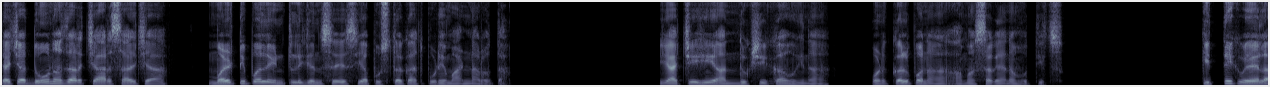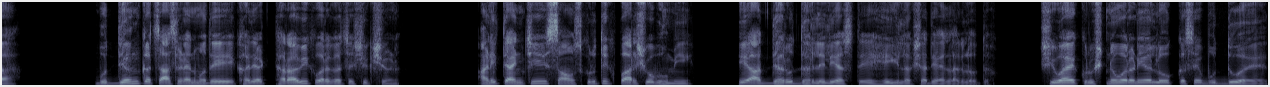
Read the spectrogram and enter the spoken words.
त्याच्या 2004 सालच्या मल्टिपल इंटेलिजन्सेस या पुस्तकात पुढे मांडणार होता. याची ही अंधुक्षी का होईना, पण कल्पना आम्हा सगळ्यांना होतीच. कित्येक वेळेला बुद्ध्यांक चाचण्यांमध्ये एखाद्या ठराविक वर्गाचं शिक्षण आणि त्यांची सांस्कृतिक पार्श्वभूमी ही अध्यारूत धरलेली असते हेही लक्षात यायला लागलं होतं. शिवाय कृष्णवर्णीय लोक कसे बुद्धू आहेत,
